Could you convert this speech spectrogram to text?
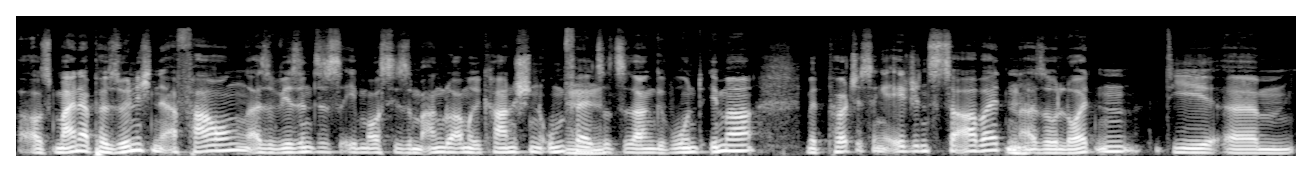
aus meiner persönlichen Erfahrung, also wir sind es eben aus diesem angloamerikanischen Umfeld sozusagen gewohnt, immer mit Purchasing Agents zu arbeiten, also Leuten, die ähm,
